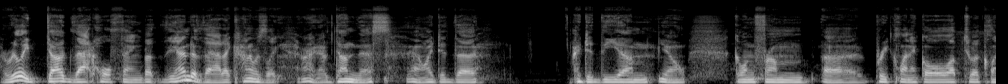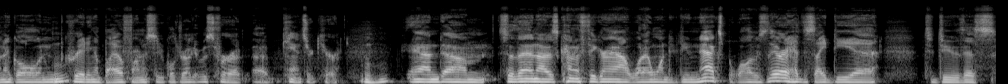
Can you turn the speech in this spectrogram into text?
I really dug that whole thing. But at the end of that, I kind of was like, all right, I've done this. You know, I did the. I did the, um, you know, going from uh, preclinical up to a clinical and creating a biopharmaceutical drug. It was for a, a cancer cure. And um, so then I was kind of figuring out what I wanted to do next. But while I was there, I had this idea to do this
